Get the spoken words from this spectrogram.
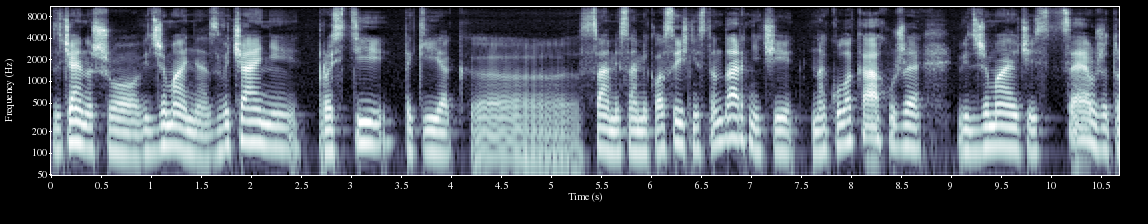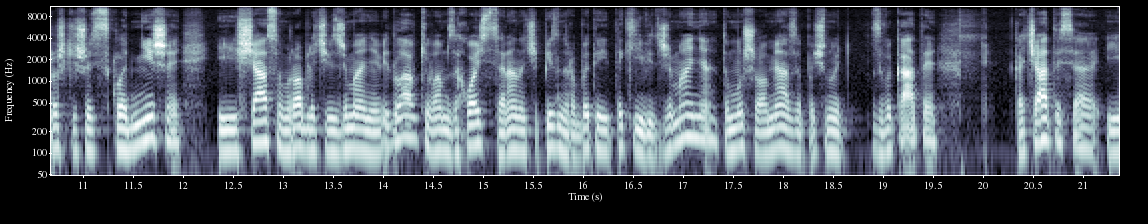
Звичайно, що віджимання звичайні, прості, такі як самі-самі класичні, стандартні, чи на кулаках, уже віджимаючись, це вже трошки щось складніше. І з часом, роблячи віджимання від лавки, вам захочеться рано чи пізно робити і такі віджимання, тому що м'язи почнуть звикати качатися, і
